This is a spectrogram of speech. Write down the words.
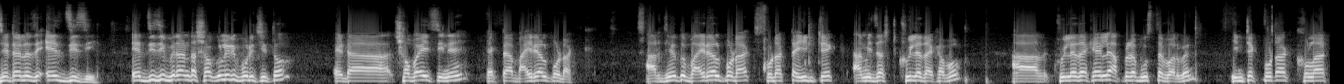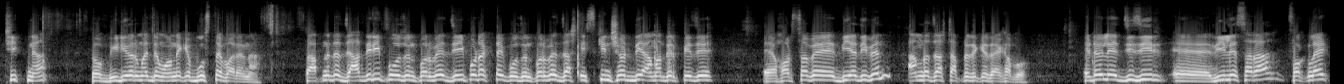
যেটা হলো যে এসজিজি এসজিজি ব্র্যান্ডটা সকলেরই পরিচিত। এটা সবাই চিনে, একটা ভাইরাল প্রোডাক্ট আর যেহেতু ভাইরাল প্রোডাক্ট প্রোডাক্টটা ইনটেক আমি জাস্ট খুলে দেখাবো। আর খুলে দেখাইলে আপনারা বুঝতে পারবেন ইনটেক প্রোডাক্ট খোলা ঠিক না। তো ভিডিওর মাধ্যমে অনেকে বুঝতে পারে না। তো আপনাদের যাদেরই প্রয়োজন পড়বে, যেই প্রোডাক্টটাই প্রয়োজন পড়বে জাস্ট স্ক্রিনশট দিয়ে আমাদের পেজে হোয়াটসঅ্যাপে দিয়ে দিবেন, আমরা জাস্ট আপনাদেরকে দেখাবো। এটা হলো জিজির রিলে ছাড়া ফকলাইট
